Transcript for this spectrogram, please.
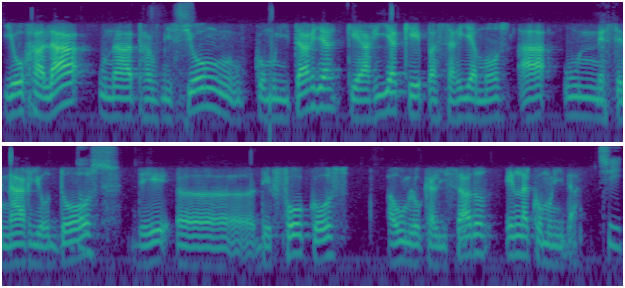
y ojalá una transmisión comunitaria que haría que pasaríamos a un escenario 2 de, uh, de focos aún localizados en la comunidad. Sí.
